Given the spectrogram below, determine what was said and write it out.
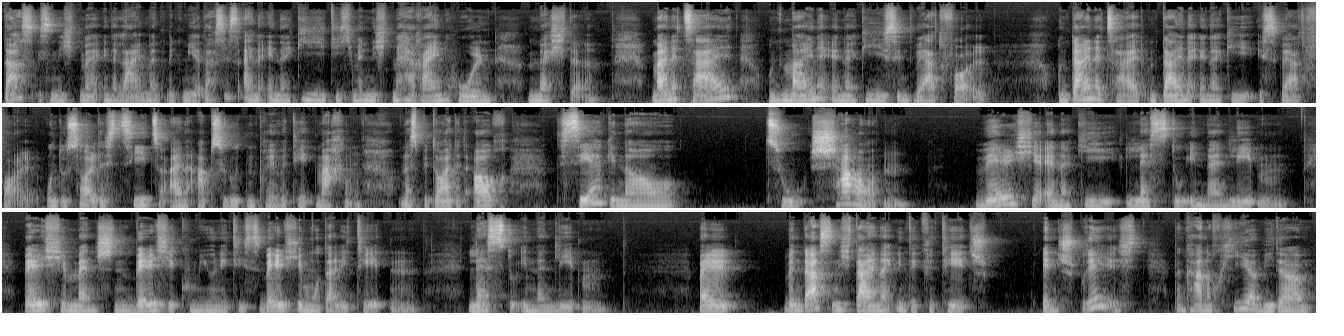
das ist nicht mehr in Alignment mit mir. Das ist eine Energie, die ich mir nicht mehr hereinholen möchte. Meine Zeit und meine Energie sind wertvoll. Und deine Zeit und deine Energie ist wertvoll. Und du solltest sie zu einer absoluten Priorität machen. Und das bedeutet auch sehr genau zu schauen, welche Energie lässt du in dein Leben? Welche Menschen, welche Communities, welche Modalitäten lässt du in dein Leben? Weil wenn das nicht deiner Integrität entspricht, dann kann auch hier wieder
